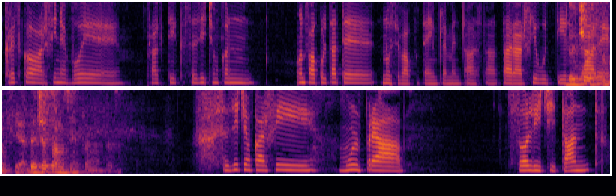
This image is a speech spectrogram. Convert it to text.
Crezi că ar fi nevoie, practic, să zicem că în, în facultate nu se va putea implementa asta, dar ar fi util De ce oare... să nu fie? De ce să nu se implementeze? Să zicem că ar fi mult prea solicitant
